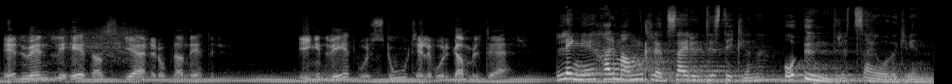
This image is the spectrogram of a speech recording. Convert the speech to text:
En uendelighet av stjerner og planeter. Ingen vet hvor stort eller hvor gammelt det er. Lenge har mannen klødd seg rundt i stiklene og undret seg over kvinnen.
